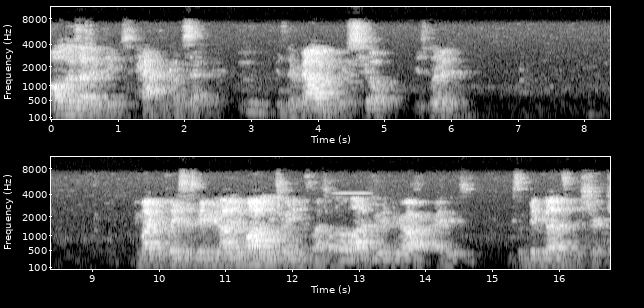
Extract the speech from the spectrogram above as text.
All those other things have to come secondary, because their value, their scope is limited. You might replace this, maybe you're not into bodily training as much, although a lot of you in here are, right? There's some big guns in this church.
